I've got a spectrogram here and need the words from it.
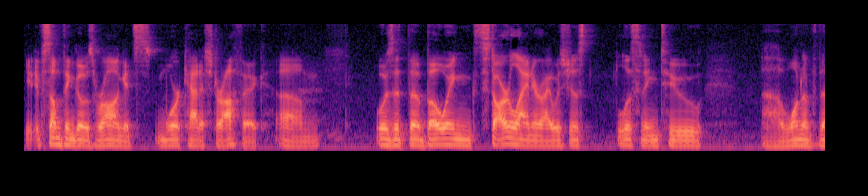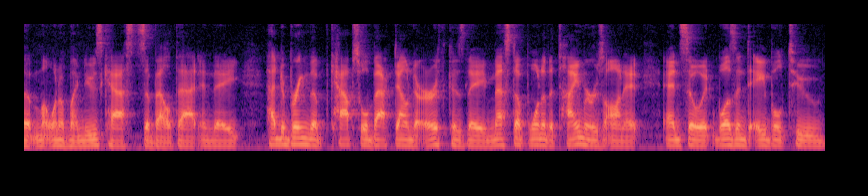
if something goes wrong, it's more catastrophic. Um, was it the Boeing Starliner? I was just listening to uh, one of the one of my newscasts about that, and they had to bring the capsule back down to Earth because they messed up one of the timers on it, and so it wasn't able to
